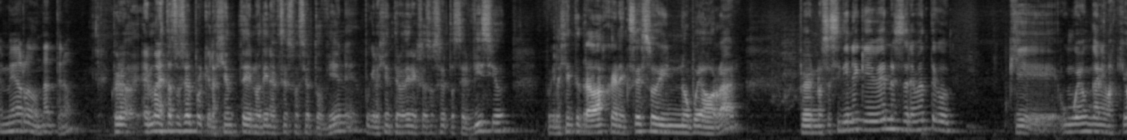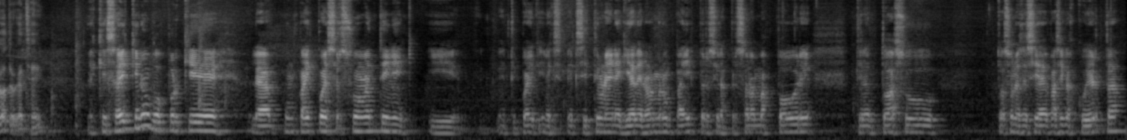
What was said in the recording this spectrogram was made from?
Es medio redundante, ¿no? Pero el malestar social porque la gente no tiene acceso a ciertos bienes, porque la gente no tiene acceso a ciertos servicios, porque la gente trabaja en exceso y no puede ahorrar. Pero no sé si tiene que ver necesariamente con que un hueón gane más que otro, ¿cachai? Es que sabéis que no, pues porque la- un país puede ser sumamente inequ- y este, puede ex- existir una inequidad enorme en un país, pero si las personas más pobres tienen todas su, todas sus necesidades básicas cubiertas,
